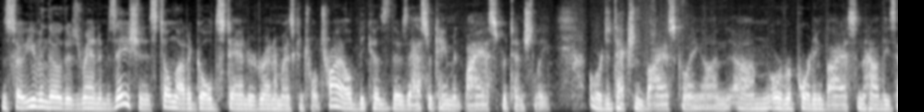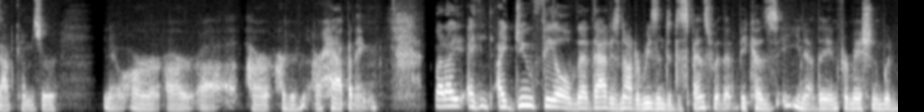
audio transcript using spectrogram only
and so even though there's randomization, it's still not a gold standard randomized controlled trial because there's ascertainment bias potentially, or detection bias going on, um, or reporting bias and how these outcomes are you know are are, uh, are are are happening. But I, I, I do feel that that is not a reason to dispense with it because you know the information would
